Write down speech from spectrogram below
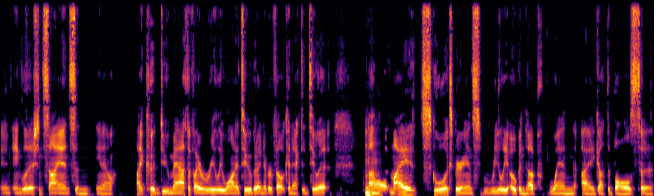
in English and science and, you know, I could do math if I really wanted to, but I never felt connected to it. Mhm. Uh, my school experience really opened up when I got the balls to,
